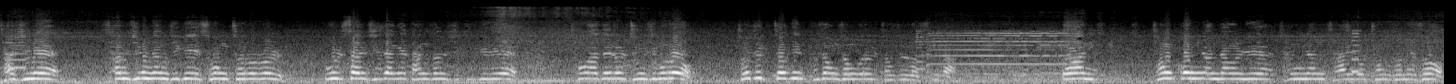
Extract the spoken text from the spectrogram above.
자신의 30년 지기 송철호를 울산시장에 당선시키기 위해 청와대를 중심으로 조직적인 부정선거를 저질렀습니다. 또한 정권 연장을 위해 작년 4.15 총선에서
